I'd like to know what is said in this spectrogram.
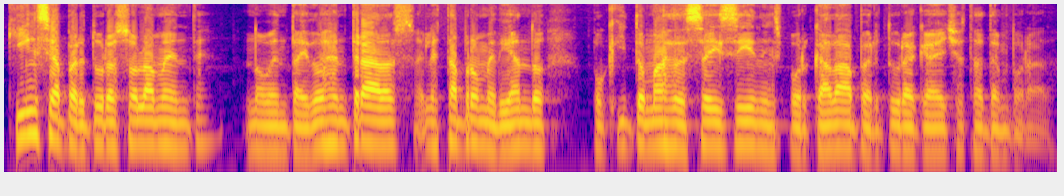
15 aperturas solamente, 92 entradas. Él está promediando poquito más de 6 innings por cada apertura que ha hecho esta temporada.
